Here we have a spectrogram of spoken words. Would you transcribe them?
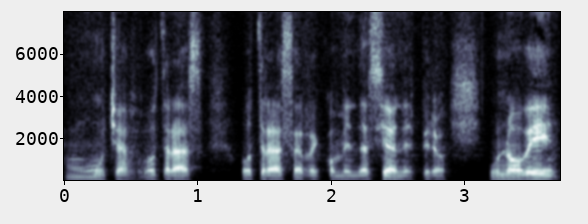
muchas otras, otras recomendaciones, pero uno ve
